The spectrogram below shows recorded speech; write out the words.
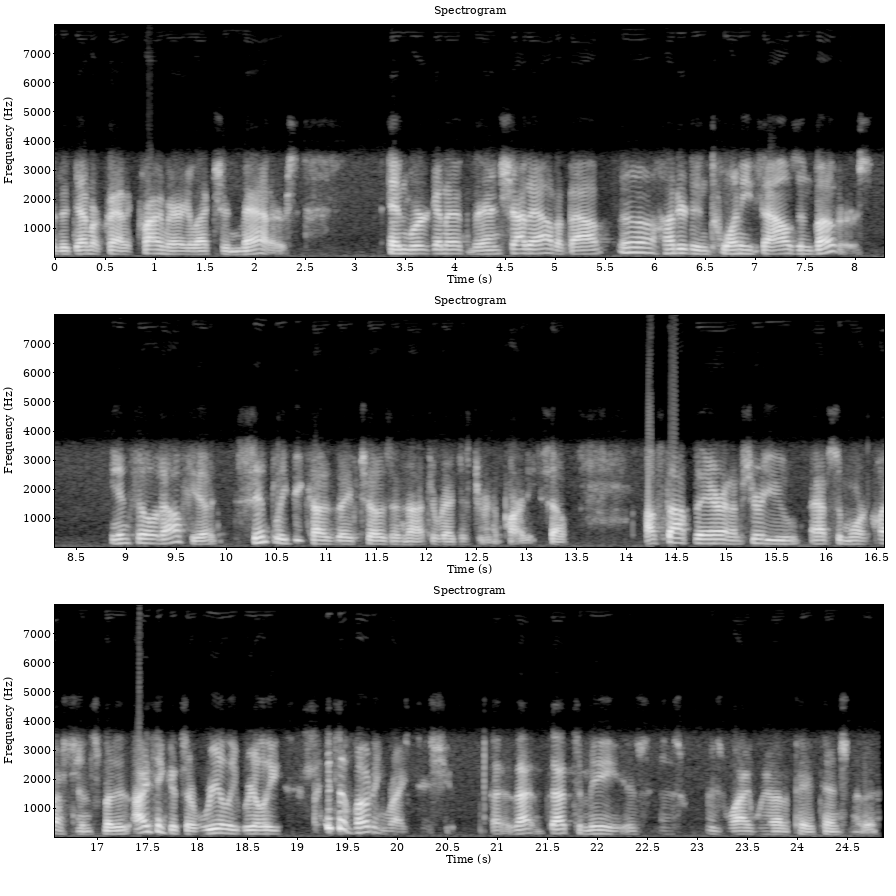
the Democratic primary election matters and we're going to then shut out about uh, 120,000 voters in Philadelphia simply because they've chosen not to register in a party. So I'll stop there, and I'm sure you have some more questions. But I think it's a really, really, it's a voting rights issue. Uh, that that to me is, is why we ought to pay attention to this.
